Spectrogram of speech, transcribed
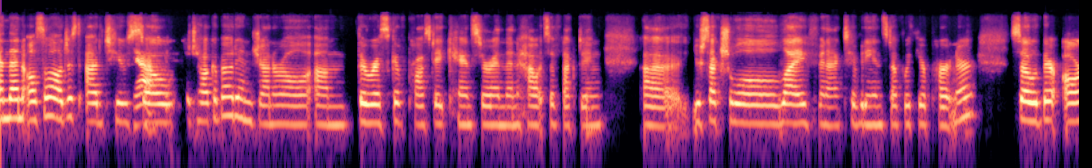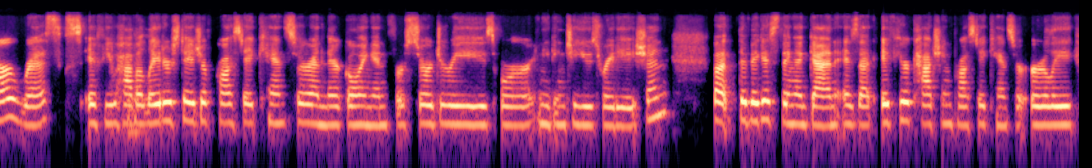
And then also, I'll just add too. Yeah. So, to talk about in general um, the risk of prostate cancer and then how it's affecting uh, your sexual life and activity and stuff with your partner. So, there are risks if you have a later stage of prostate cancer and they're going in for surgeries or needing to use radiation. But the biggest thing, again, is that if you're catching prostate cancer early,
